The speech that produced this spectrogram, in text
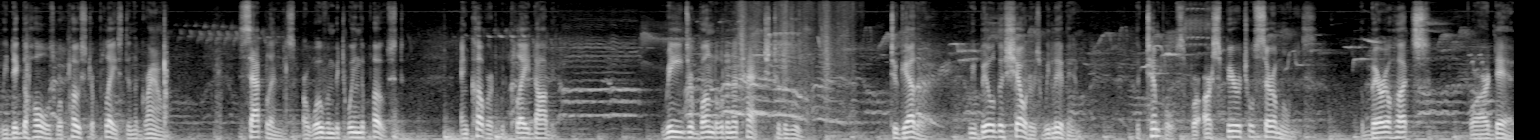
we dig the holes where posts are placed in the ground. Saplings are woven between the posts and covered with clay daubing. Reeds are bundled and attached to the roof. Together, we build the shelters we live in, the temples for our spiritual ceremonies, the burial huts for our dead,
